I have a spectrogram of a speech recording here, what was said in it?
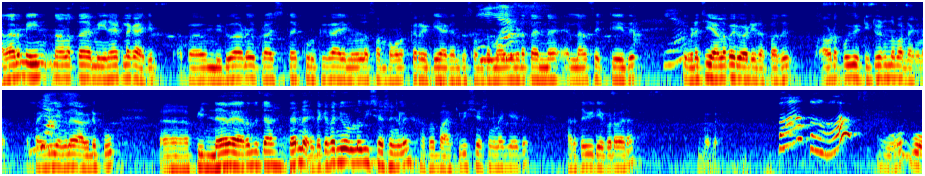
അതാണ് മെയിൻ നാളത്തെ മെയിൻ ആയിട്ടുള്ള കാര്യം. അപ്പൊ മിടുവാണ് ഇപ്രാവശ്യത്തെ കുറുക്ക് കാര്യങ്ങളുള്ള സംഭവങ്ങളൊക്കെ റെഡിയാക്കുന്നത് സ്വന്തമായി ഇവിടെ തന്നെ എല്ലാം സെറ്റ് ചെയ്ത് ഇവിടെ ചെയ്യാനുള്ള പരിപാടിയാണ്. അപ്പൊ അത് അവിടെ പോയി വെട്ടിട്ട് വരണമെന്ന് പറഞ്ഞേക്കണേ. അപ്പൊ ഇനി ഞങ്ങൾ രാവിലെ പോവും. പിന്നെ വേറെ എന്നിട്ടാ ഇതന്നെ ഇതൊക്കെ തന്നെ ഉള്ളൂ വിശേഷങ്ങൾ അപ്പൊ ബാക്കി വിശേഷങ്ങളൊക്കെ ആയിട്ട് അടുത്ത വീഡിയോ കൂടെ വരാം. ബൈ ബൈ ഓ വോ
